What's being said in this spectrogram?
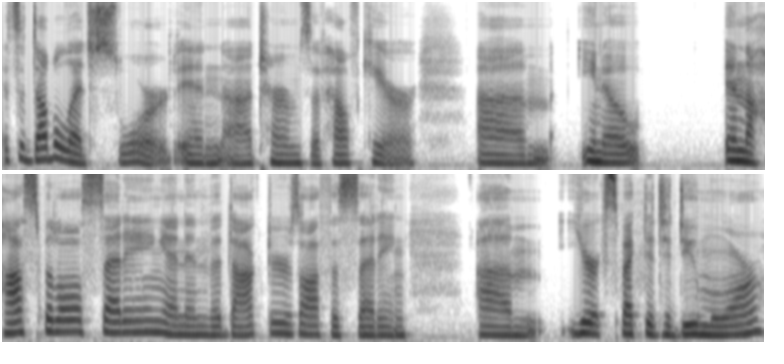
it's a double edged sword in uh, terms of healthcare. Um, you know, in the hospital setting and in the doctor's office setting, um, you're expected to do more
